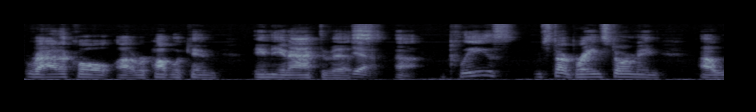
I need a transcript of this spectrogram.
radical uh, Republican Indian activist, Yeah. uh, please start brainstorming uh,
